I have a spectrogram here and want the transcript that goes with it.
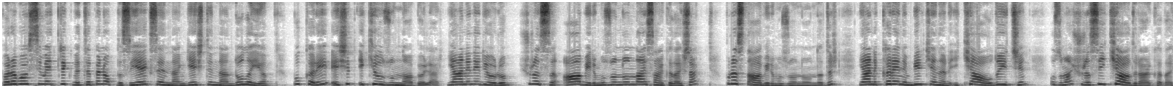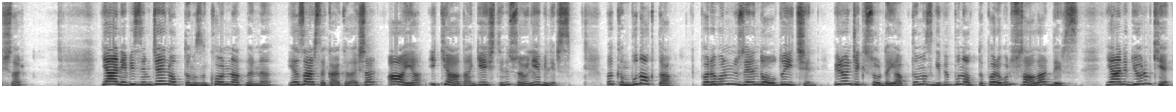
parabol simetrik ve tepe noktası y ekseninden geçtiğinden dolayı bu kareyi eşit iki uzunluğa böler. Yani ne diyorum? Şurası a birim uzunluğundaysa arkadaşlar burası da a birim uzunluğundadır. Yani karenin bir kenarı 2a olduğu için o zaman şurası 2a'dır arkadaşlar. Yani bizim C noktamızın koordinatlarını yazarsak arkadaşlar A'ya 2A'dan geçtiğini söyleyebiliriz. Bakın bu nokta parabolün üzerinde olduğu için bir önceki soruda yaptığımız gibi bu nokta parabolü sağlar deriz. Yani diyorum ki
